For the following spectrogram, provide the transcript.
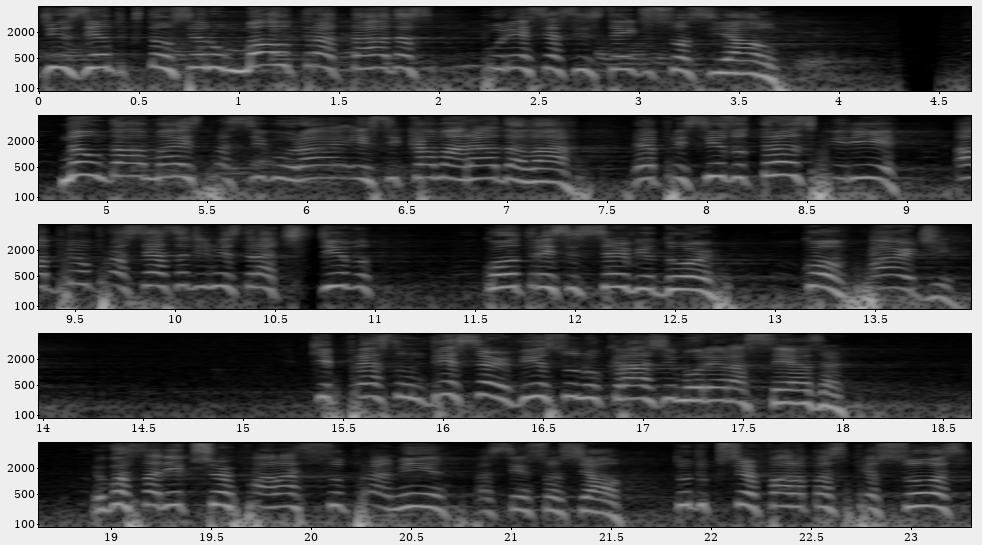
dizendo que estão sendo maltratadas por esse assistente social. Não dá mais para segurar esse camarada lá. É preciso transferir, abrir um processo administrativo contra esse servidor covarde que presta um desserviço no CRAS de Moreira César. Eu gostaria que o senhor falasse isso para mim, assistente social. Tudo que o senhor fala para as pessoas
